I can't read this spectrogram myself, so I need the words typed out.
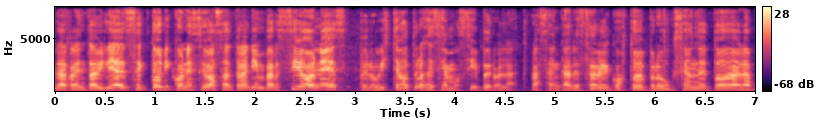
la rentabilidad del sector y con eso ibas a traer inversiones, pero viste, otros decíamos, sí, pero la, vas a encarecer el costo de producción de toda la,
